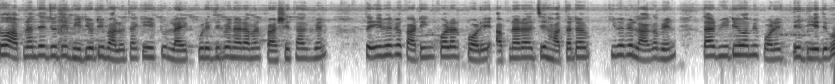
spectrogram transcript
তো আপনাদের যদি ভিডিওটি ভালো থাকে, একটু লাইক করে দিবেন আর আমার পাশে থাকবেন। তো এইভাবে কাটিং করার পরে আপনারা যে হাতাটা কীভাবে লাগাবেন, তার ভিডিও আমি পরেরতে দিয়ে দেবো।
